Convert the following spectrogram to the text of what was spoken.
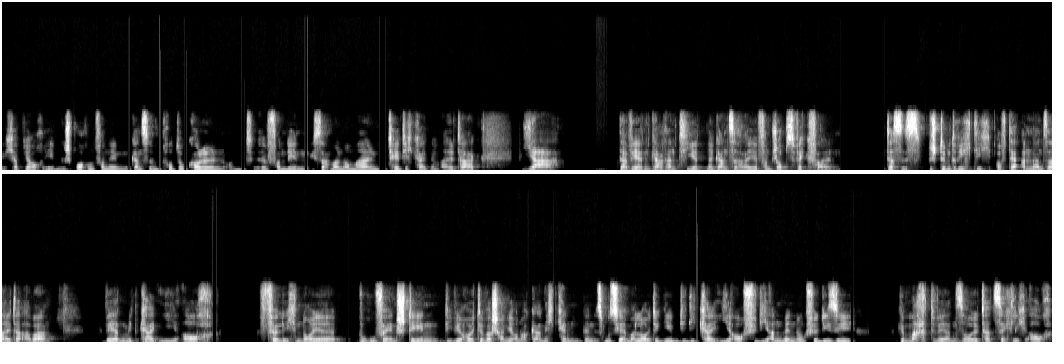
Ich habe ja auch eben gesprochen von den ganzen Protokollen und äh, von den, ich sag mal, normalen Tätigkeiten im Alltag. Ja, da werden garantiert eine ganze Reihe von Jobs wegfallen. Das ist bestimmt richtig. Auf der anderen Seite aber werden mit KI auch völlig neue Berufe entstehen, die wir heute wahrscheinlich auch noch gar nicht kennen. Denn es muss ja immer Leute geben, die die KI auch für die Anwendung, für die sie gemacht werden soll, tatsächlich auch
